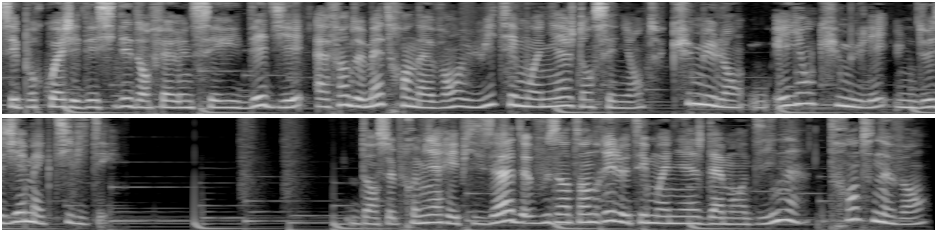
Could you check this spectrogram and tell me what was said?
C'est pourquoi j'ai décidé d'en faire une série dédiée afin de mettre en avant 8 témoignages d'enseignantes cumulant ou ayant cumulé une deuxième activité. Dans ce premier épisode, vous entendrez le témoignage d'Amandine, 39 ans,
